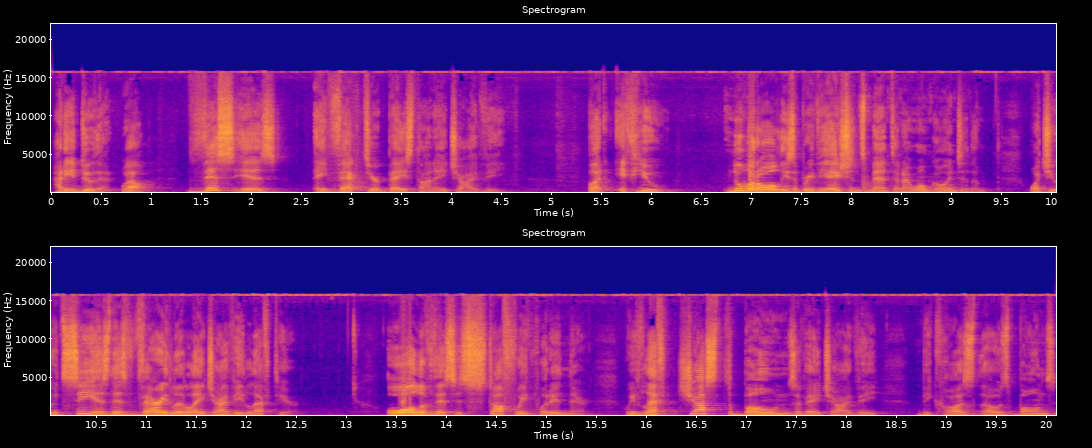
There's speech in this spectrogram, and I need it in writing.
How do you do that? Well, this is a vector based on HIV. But if you knew what all these abbreviations meant, and I won't go into them, what you would see is there's very little HIV left here. All of this is stuff we've put in there. We've left just the bones of HIV because those bones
